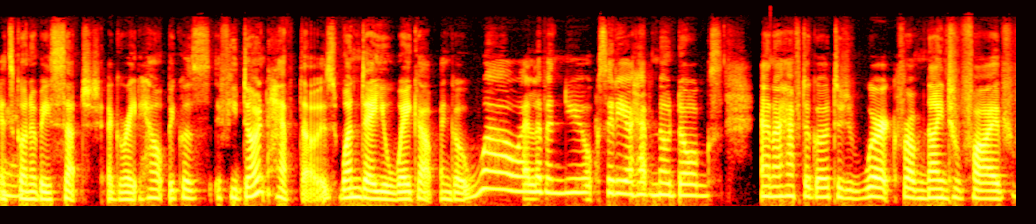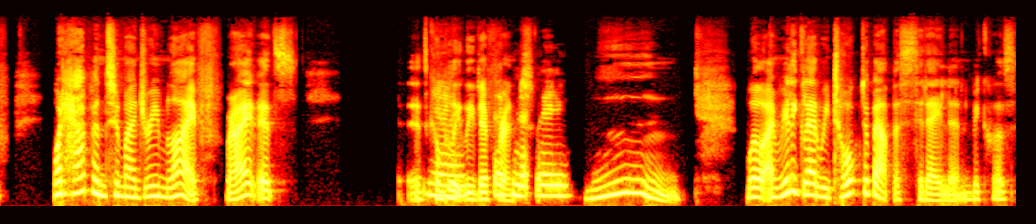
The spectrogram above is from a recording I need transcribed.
it's Right. going to be such a great help because if you don't have those, one day you'll wake up and go, Wow, I live in New York City. I have no dogs and I have to go to work from nine to five. What happened to my dream life? Right? It's it's Yeah, completely different. Definitely. Mm. Well, I'm really glad we talked about this today, Lynn, because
